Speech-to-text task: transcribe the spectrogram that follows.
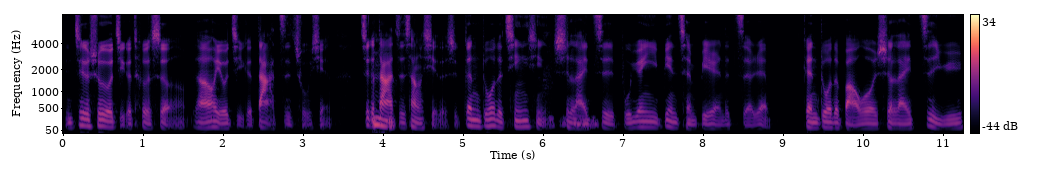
你这个书有几个特色，然后有几个大字出现。这个大字上写的是：更多的清醒是来自不愿意变成别人的责任，更多的把握是来自于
